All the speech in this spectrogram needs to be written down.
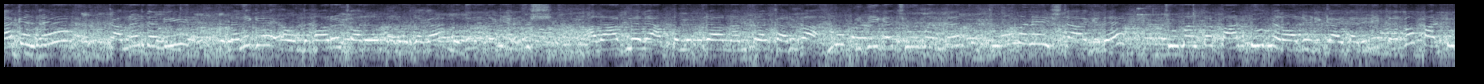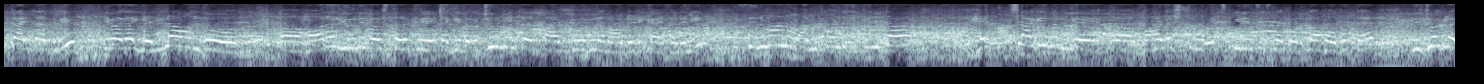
ಯಾಕಂದರೆ ಕನ್ನಡದಲ್ಲಿ ನನಗೆ ಒಂದು ಹಾರರ್ ಜಾನರ್ ಅಂತ ನೋಡಿದಾಗ ಮೊದಲನೇದಾಗಿ ಖುಷ್ ಅದಾದಮೇಲೆ ಅಪ್ಪಮಿತ್ರ ನಂತರ ಕರ್ವ ಇದೀಗ ಚೂಮಂತರ್ ತುಂಬಾ ಇಷ್ಟ ಆಗಿದೆ ಚೂಮಂತರ್ ಪಾರ್ಟ್ ಟೂಗೆ ನಾನು ಆಲ್ರೆಡಿ ಕಾಯ್ತಾ ಇದ್ದೀನಿ ಕರ್ವ ಪಾರ್ಟ್ ಟೂ ಕಾಯ್ತಾ ಇದ್ವಿ ಇವಾಗ ಎಲ್ಲ ಒಂದು ಹಾರರ್ ಯೂನಿವರ್ಸ್ ಥರ ಕ್ರಿಯೇಟ್ ಆಗಿ ಇವಾಗ ಚೂಮಂತರ್ ಪಾರ್ಟ್ ಟೂಗೆ ನಾನು ಆಲ್ರೆಡಿ ಕಾಯ್ತಾ ಇದ್ದೀನಿ ಸಿನಿಮಾ ನಾವು ಅಂದ್ಕೊಂಡಿದ್ದಕ್ಕಿಂತ ಹೆಚ್ಚಾಗಿ ನಮಗೆ ಬಹಳಷ್ಟು ಎಕ್ಸ್ಪೀರಿಯನ್ಸಸ್ನ ಕೊಡ್ತಾ ಹೋಗುತ್ತೆ ನಿಜವಾಗ್ಲೂ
